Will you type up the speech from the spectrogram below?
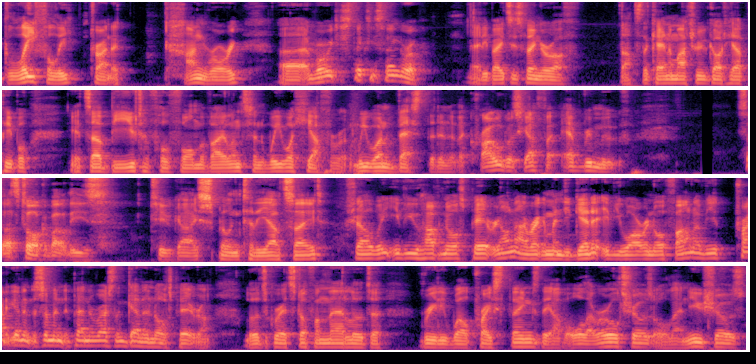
gleefully trying to hang Rory, uh, and Rory just sticks his finger up. Eddie bites his finger off. That's the kind of match we've got here, people. It's a beautiful form of violence, and we were here for it. We were invested in it. The crowd was here for every move. So let's talk about these two guys spilling to the outside, shall we? If you have North Patreon, I recommend you get it. If you are a North fan, if you're trying to get into some independent wrestling, get a North Patreon. Loads of great stuff on there, loads of really well priced things. They have all their old shows, all their new shows,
